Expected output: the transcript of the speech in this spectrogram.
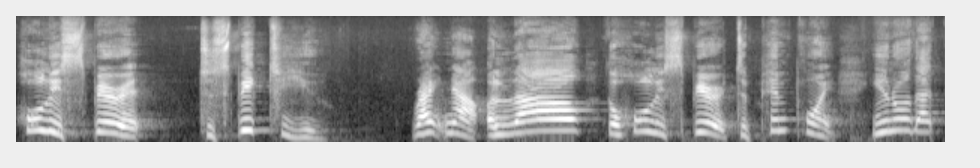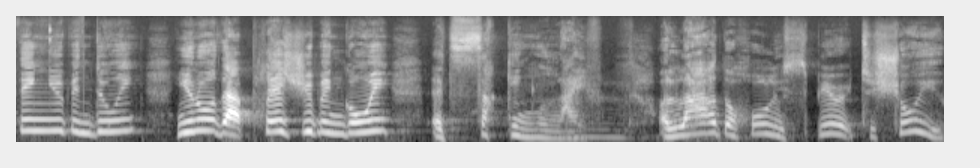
Holy Spirit to speak to you right now. Allow the Holy Spirit to pinpoint. You know that thing you've been doing? You know that place you've been going? It's sucking life. Mm. Allow the Holy Spirit to show you.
